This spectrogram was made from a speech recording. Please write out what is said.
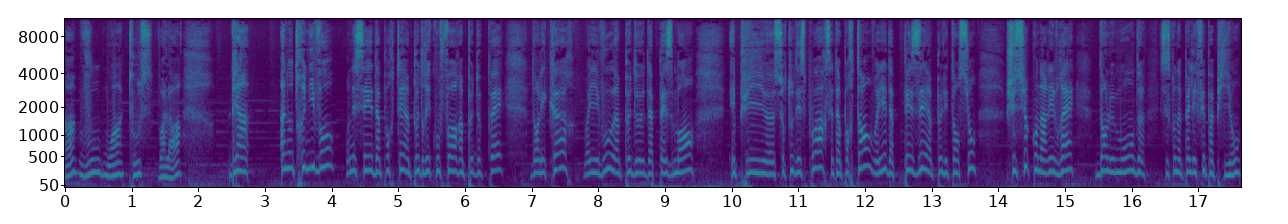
hein, vous, moi, tous, voilà, bien à notre niveau, on essaie d'apporter un peu de réconfort, un peu de paix dans les cœurs, voyez-vous, un peu d'apaisement et puis euh, surtout d'espoir, c'est important, vous voyez, d'apaiser un peu les tensions. Je suis sûr qu'on arriverait dans le monde, c'est ce qu'on appelle l'effet papillon,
